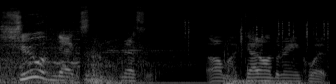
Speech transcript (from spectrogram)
Shoe of Nex Nessie. Oh my god, I don't have the ring equipped.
